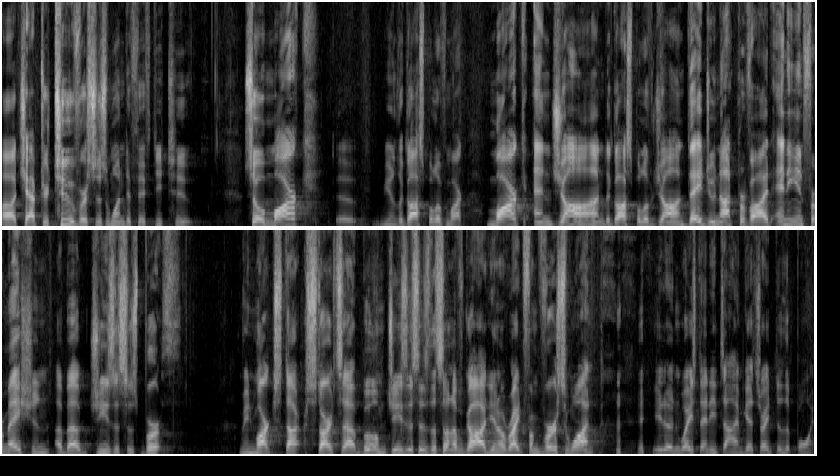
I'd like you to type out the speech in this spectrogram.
Uh, chapter two, verses one to 52. So Mark, uh, you know, the Gospel of Mark, Mark and John, the Gospel of John, they do not provide any information about Jesus' birth. I mean, Mark start, starts out, boom, Jesus is the Son of God, you know, right from verse one. he doesn't waste any time, gets right to the point.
